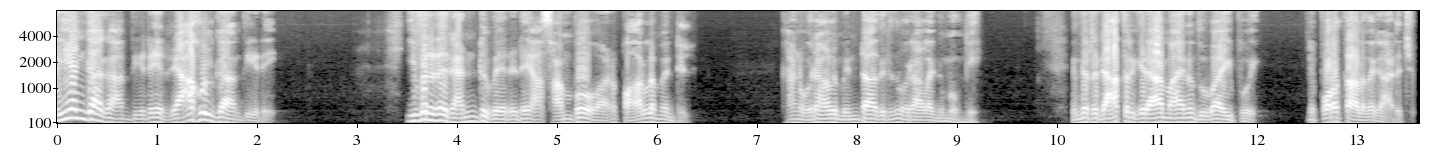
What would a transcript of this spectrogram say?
പ്രിയങ്ക ഗാന്ധിയുടെ രാഹുൽ ഗാന്ധിയുടെ ഇവരുടെ രണ്ടുപേരുടെ ആ സംഭവമാണ് പാർലമെന്റിൽ. കാരണം ഒരാൾ മിണ്ടാതിരുന്നു ഒരാളങ്ങ് മുങ്ങി. എന്നിട്ട് രാത്രിക്ക് രാമായണം ദുബായി പോയി. പുറത്താളത് കാണിച്ചു.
